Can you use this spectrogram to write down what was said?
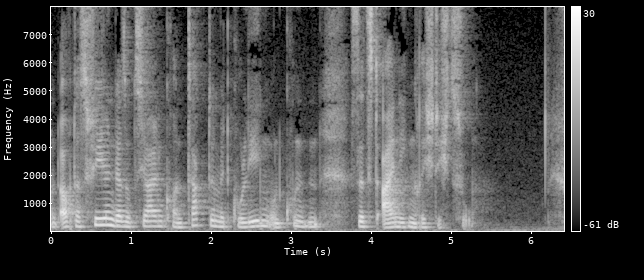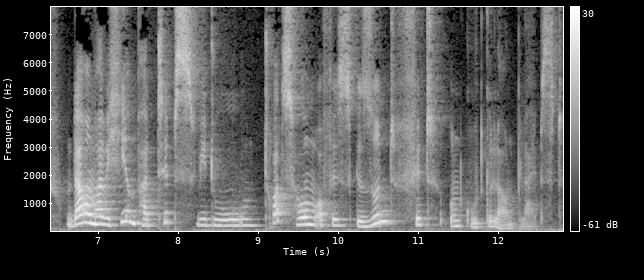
und auch das Fehlen der sozialen Kontakte mit Kollegen und Kunden setzt einigen richtig zu. Und darum habe ich hier ein paar Tipps, wie du trotz Homeoffice gesund, fit und gut gelaunt bleibst.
